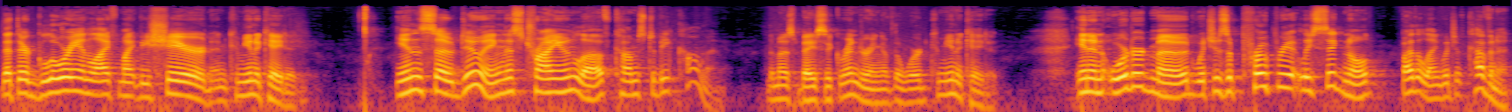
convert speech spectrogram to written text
that their glory and life might be shared and communicated. In so doing, this triune love comes to be common, the most basic rendering of the word communicated in an ordered mode which is appropriately signaled by the language of covenant,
